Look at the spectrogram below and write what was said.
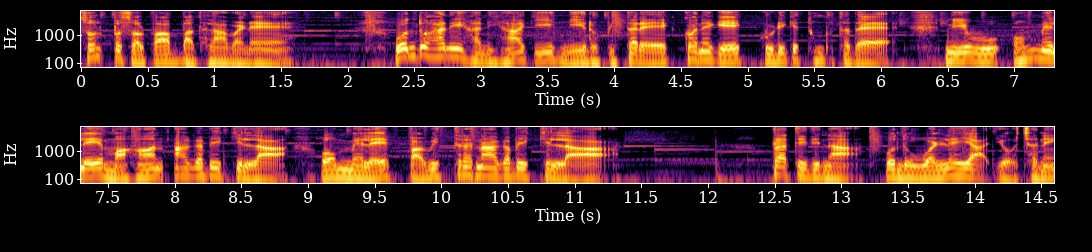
ಸ್ವಲ್ಪ ಸ್ವಲ್ಪ ಬದಲಾವಣೆ. ಒಂದು ಹನಿ ಹನಿಯಾಗಿ ನೀರು ಬಿತ್ತರೆ ಕೊನೆಗೆ ಕುಡಿಗೆ ತುಂಬುತ್ತದೆ. ನೀವು ಒಮ್ಮೆಲೆ ಮಹಾನ್ ಆಗಬೇಕಿಲ್ಲ, ಒಮ್ಮೆಲೆ ಪವಿತ್ರನಾಗಬೇಕಿಲ್ಲ. ಪ್ರತಿದಿನ ಒಂದು ಒಳ್ಳೆಯ ಯೋಚನೆ,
